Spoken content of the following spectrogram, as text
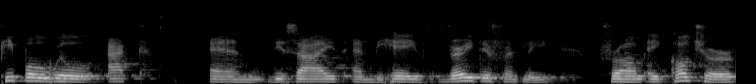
people will act and decide and behave very differently from a culture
